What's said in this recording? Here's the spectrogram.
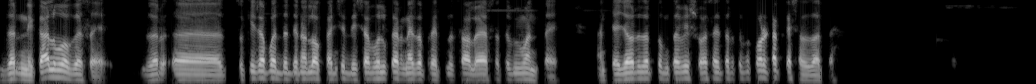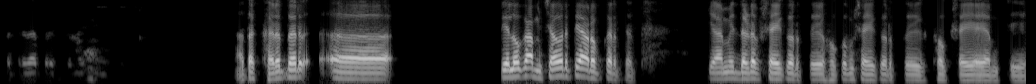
जर निकाल बोगस आहे जर चुकीच्या पद्धतीनं लोकांची दिशाभूल करण्याचा प्रयत्न चालू आहे असं तुम्ही म्हणताय आणि त्याच्यावर जर तुमचा विश्वास आहे तर तुम्ही कोर्टात कशाला जाताय? आता खर तर ते लोक आमच्यावरती आरोप करतात. की आम्ही दडपशाही करतोय हुकुमशाही करतोय ठोकशाही आहे आमची.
